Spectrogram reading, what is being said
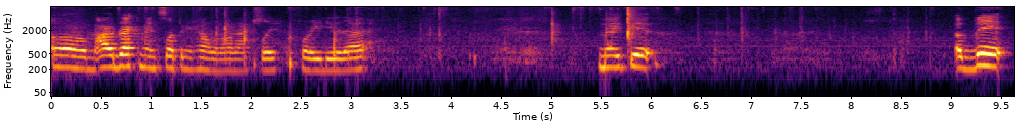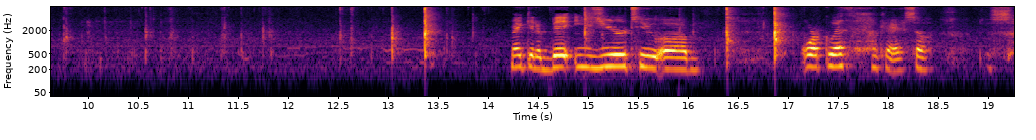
um, I would recommend slipping your helmet on actually before you do that. Make it a bit make it a bit easier to um, work with. Okay, so just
